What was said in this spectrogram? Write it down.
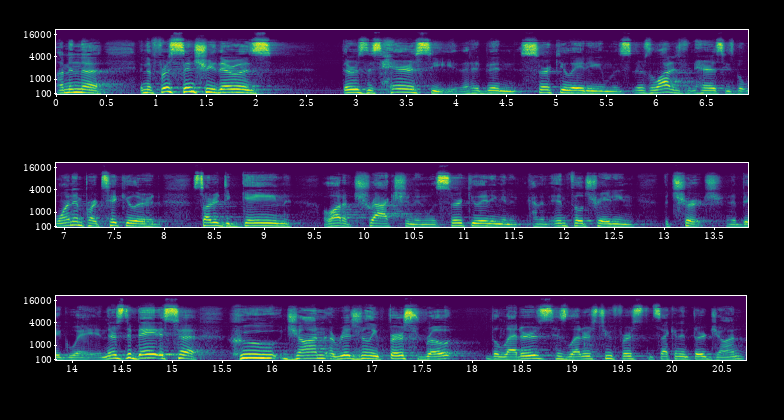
I'm in the, in the first century, there was there was this heresy that had been circulating and was there's a lot of different heresies but one in particular had started to gain a lot of traction and was circulating and kind of infiltrating the church in a big way. And there's debate as to who john originally first wrote the letters his letters to first and second and third john.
